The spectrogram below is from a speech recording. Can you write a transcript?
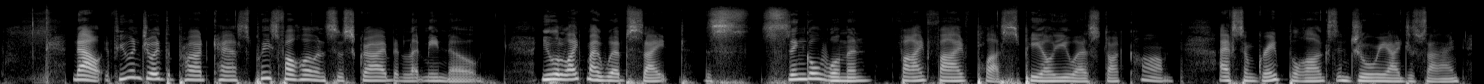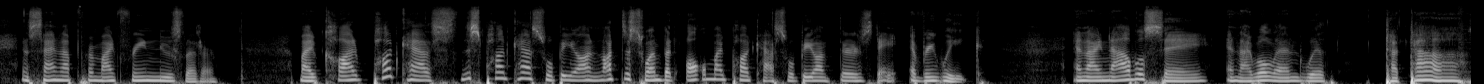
Now, if you enjoyed the podcast, please follow and subscribe and let me know. You will like my website, the Single Woman 55 plus plus.com. I have some great blogs and jewelry I design and sign up for my free newsletter. My podcast, this podcast will be on, not this one, but all my podcasts will be on Thursday every week. And I now will say, and I will end with ta ta.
